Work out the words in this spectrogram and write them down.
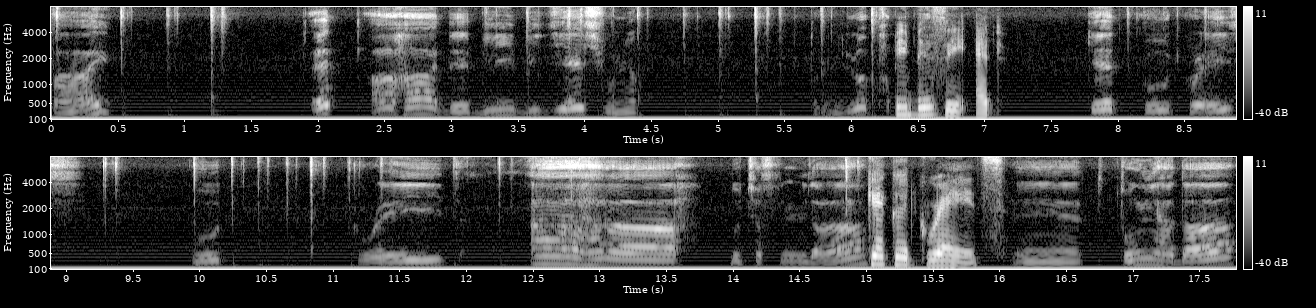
by at 아하 네 be busy at이군요. 어떤 일로 바쁘다. Be busy at. get good grades good grade 아 놓쳤습니다 Get good grades. 예, 동의하다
